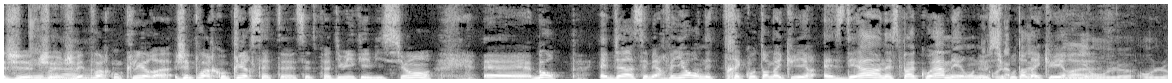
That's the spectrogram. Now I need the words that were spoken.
je, Et je, voilà. je vais pouvoir conclure, euh, je vais pouvoir conclure cette euh, cette fatidique émission. Euh, bon, eh bien c'est merveilleux, on est très content d'accueillir SDA, n'est-ce pas quoi Mais on est aussi content d'accueillir. accueilli, euh, on le, on le,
